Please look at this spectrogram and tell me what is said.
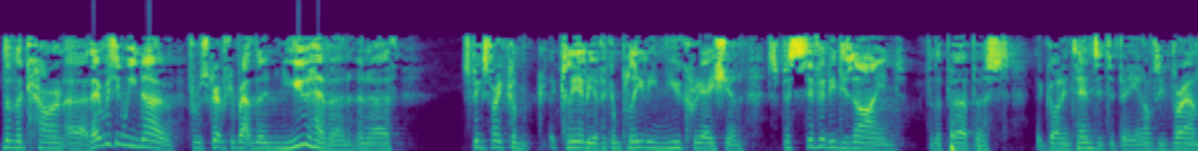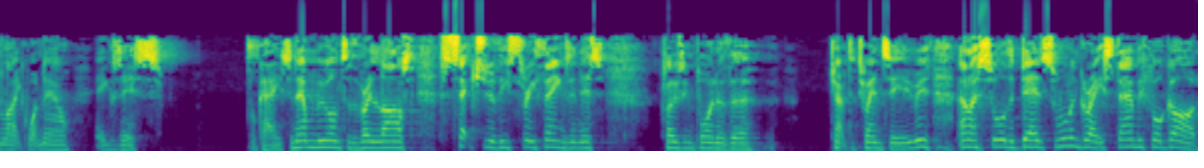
than the current earth. Everything we know from scripture about the new heaven and earth speaks very com- clearly of a completely new creation, specifically designed for the purpose that God intends it to be, and obviously very unlike what now exists. Okay, so now we move on to the very last section of these three things in this closing point of the chapter 20. And I saw the dead, small and great, stand before God,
